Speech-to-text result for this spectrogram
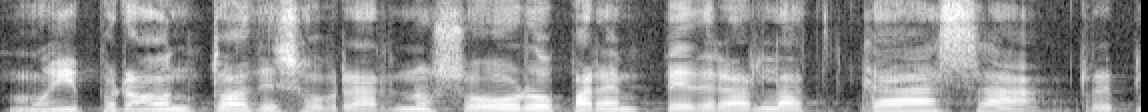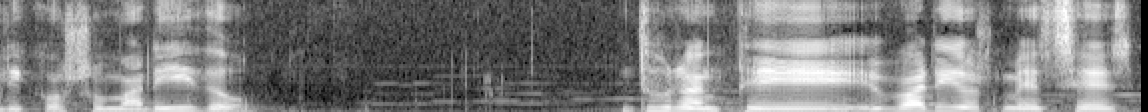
Muy pronto ha de sobrarnos oro para empedrar la casa, replicó su marido. Durante varios meses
